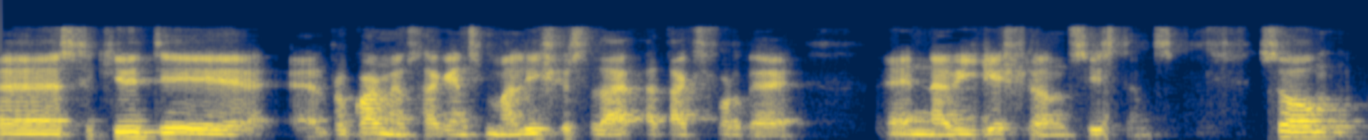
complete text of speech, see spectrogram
uh, security uh, requirements against malicious attacks for the uh, navigation systems. So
